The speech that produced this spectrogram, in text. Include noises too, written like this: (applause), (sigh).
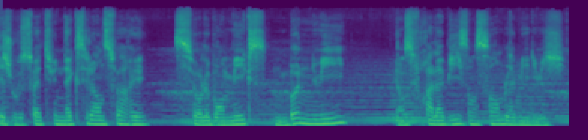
Et je vous souhaite une excellente soirée sur le bon mix, une bonne nuit, et on se fera la bise ensemble à minuit.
